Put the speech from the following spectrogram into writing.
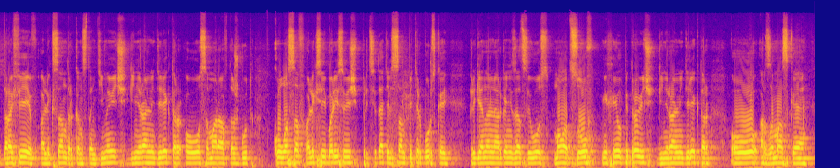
Дорофеев Александр Константинович, генеральный директор ООО «Самара Автожгут». Колосов Алексей Борисович, председатель Санкт-Петербургской региональной организации ВОЗ. Молодцов Михаил Петрович, генеральный директор ООО «Арзамасское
